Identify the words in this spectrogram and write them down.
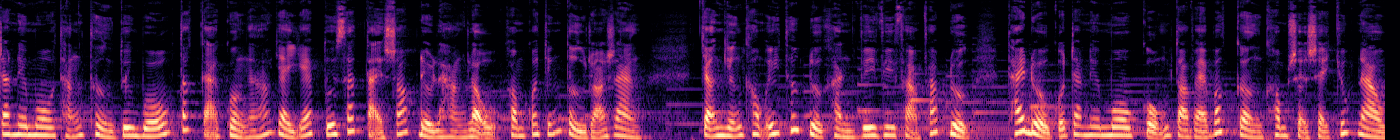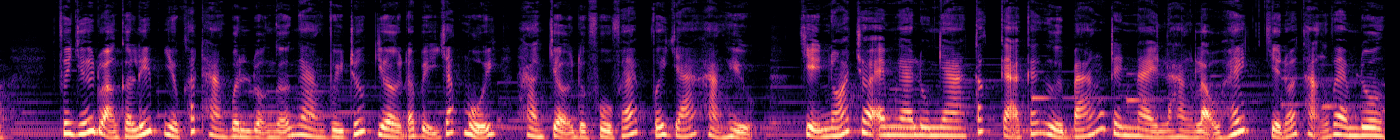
Trang Nemo thẳng thừng tuyên bố tất cả quần áo, giày dép, túi sách tại shop đều là hàng lậu, không có chứng từ rõ ràng. Chẳng những không ý thức được hành vi vi phạm pháp luật, thái độ của Trang Nemo cũng tỏ vẻ bất cần không sợ sệt chút nào. Phía dưới đoạn clip, nhiều khách hàng bình luận ngỡ ngàng vì trước giờ đã bị dắt mũi, hàng chợ được phù phép với giá hàng hiệu. Chị nói cho em nghe luôn nha, tất cả các người bán trên này là hàng lậu hết, chị nói thẳng với em luôn,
